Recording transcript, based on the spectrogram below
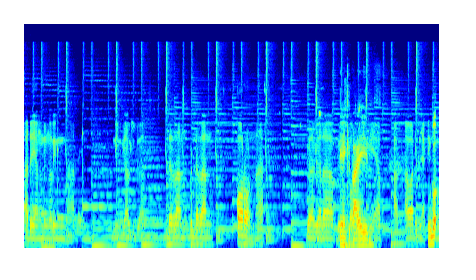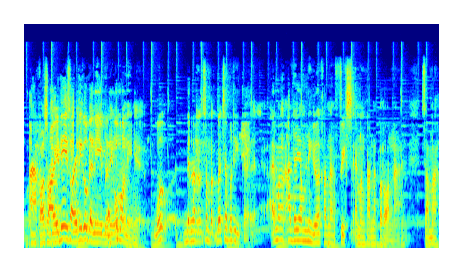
ada yang dengerin ada yang meninggal gitu kan beneran beneran corona gara-gara virus Penyakit lain. ini, atau ada penyakit Gua, lain. ah kalau soal ini soal ini gue berani berani ngomong nih. Gue dengar sempat baca berita, emang ada yang meninggal karena fix emang karena corona, sama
